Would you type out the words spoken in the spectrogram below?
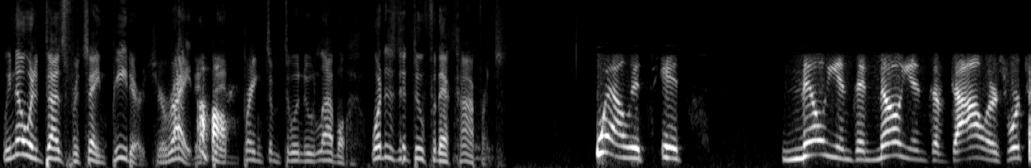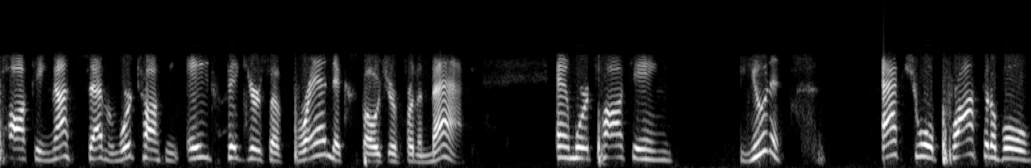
We know what it does for St. Peter's. You're right. It, Oh. it brings them to a new level. What does it do for their conference? Well, it's it's millions and millions of dollars. We're talking not seven, we're talking eight figures of brand exposure for the MAAC. And we're talking units, actual profitable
